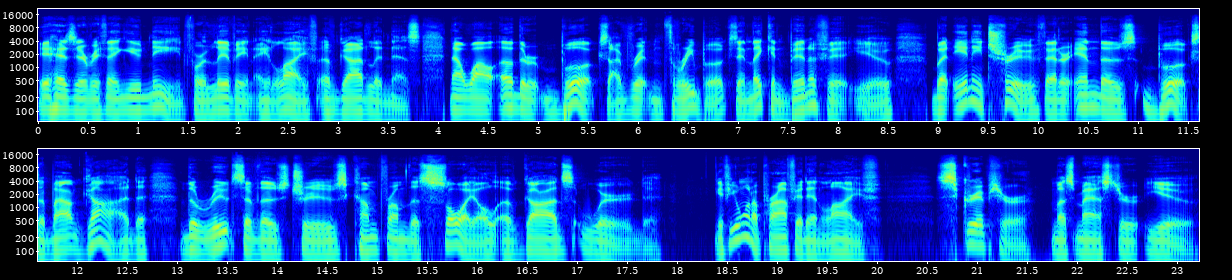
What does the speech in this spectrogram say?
It has everything you need for living a life of godliness. Now, while other books, I've written three books and they can benefit you, but any truth that are in those books about God, the roots of those truths come from the soil of God's Word. If you want to profit in life, Scripture must master you.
